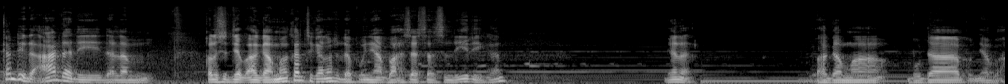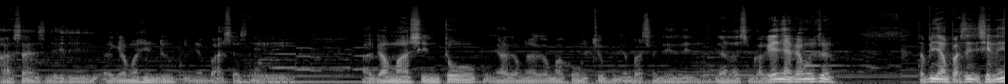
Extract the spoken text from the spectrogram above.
Kan tidak ada di dalam kalau setiap agama kan sekarang sudah punya bahasa sendiri kan? Ya nak? agama Buddha punya bahasa sendiri agama Hindu punya bahasa sendiri agama Shinto punya agama-agama Konghucu punya bahasa sendiri dan lain sebagainya kan itu tapi yang pasti di sini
